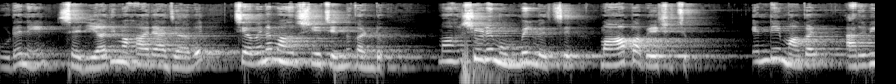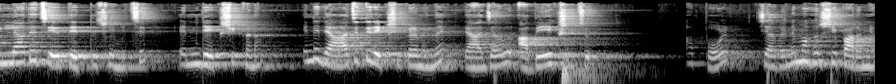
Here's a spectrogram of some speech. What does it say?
ഉടനെ ശരിയാതി മഹാരാജാവ് ചവന മഹർഷിയെ ചെന്നു കണ്ടു. മഹർഷിയുടെ മുമ്പിൽ വെച്ച് മാപ്പ് അപേക്ഷിച്ചു. എന്റെ മകൾ അറിവില്ലാതെ ചെയ്ത് തെറ്റ് ക്ഷമിച്ച് എന്നെ രക്ഷിക്കണം. എന്റെ രാജ്യത്തെ രക്ഷിക്കണമെന്ന് രാജാവ് അപേക്ഷിച്ചു. അപ്പോൾ ചവന മഹർഷി പറഞ്ഞു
